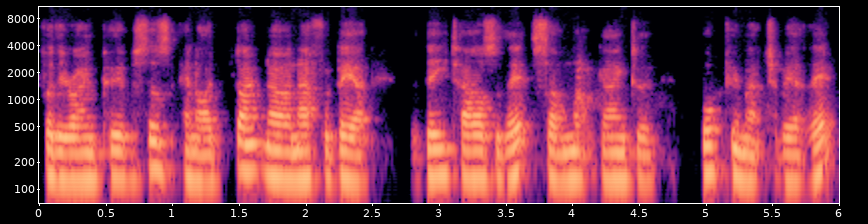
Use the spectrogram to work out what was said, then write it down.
for their own purposes. And I don't know enough about the details of that, so I'm not going to talk too much about that.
